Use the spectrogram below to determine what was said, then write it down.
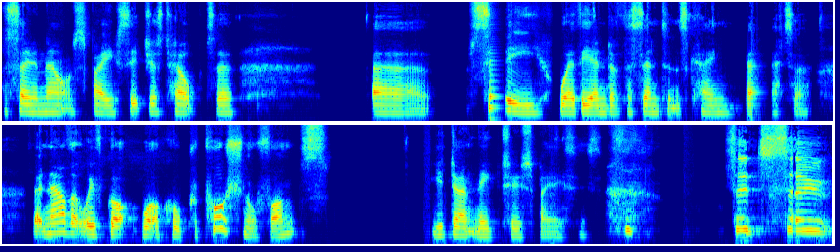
the same amount of space it just helped to uh, see where the end of the sentence came better. But now that we've got what are called proportional fonts you don't need two spaces. So so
